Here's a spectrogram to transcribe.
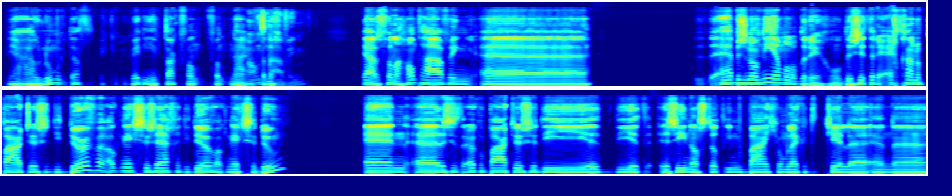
ja, hoe noem ik dat? Ik, ik weet niet, een tak van... van nou, handhaving. Van een, ja, van een handhaving uh, hebben ze nog niet helemaal op de regel. Er zitten er echt gewoon een paar tussen die durven ook niks te zeggen. Die durven ook niks te doen. En uh, er zitten er ook een paar tussen die, die het zien als dat iemand baantje om lekker te chillen. En... Uh,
